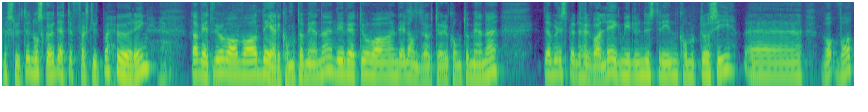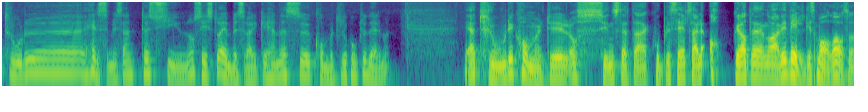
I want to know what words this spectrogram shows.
beslutte? Nå skal jo dette først ut på høring. Da vet vi jo hva, hva, dere kommer til å mene. Vi vet jo hva en del andre aktører kommer til å mene. Det blir spennende å høre hva legemiddelindustrien kommer til å si. Eh, hva, hva, tror du helseministeren til syvende og sist og embetsverket hennes kommer til å konkludere med? Jeg tror de kommer til å synes dette er komplisert, særlig akkurat det. Nå er vi veldig smale, altså,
